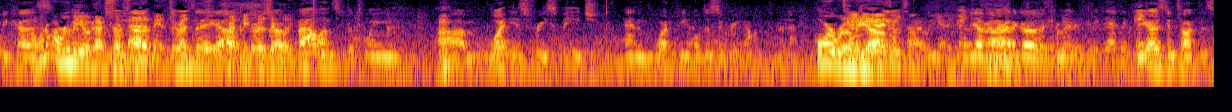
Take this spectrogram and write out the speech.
Because I wonder why Rubio got so mad at me and There's threatened- a, uh, threatened me there's a balance between um, what is free speech and what people disagree on. Poor Rubio. Yeah, I gotta go to the committee. You guys can talk to this.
